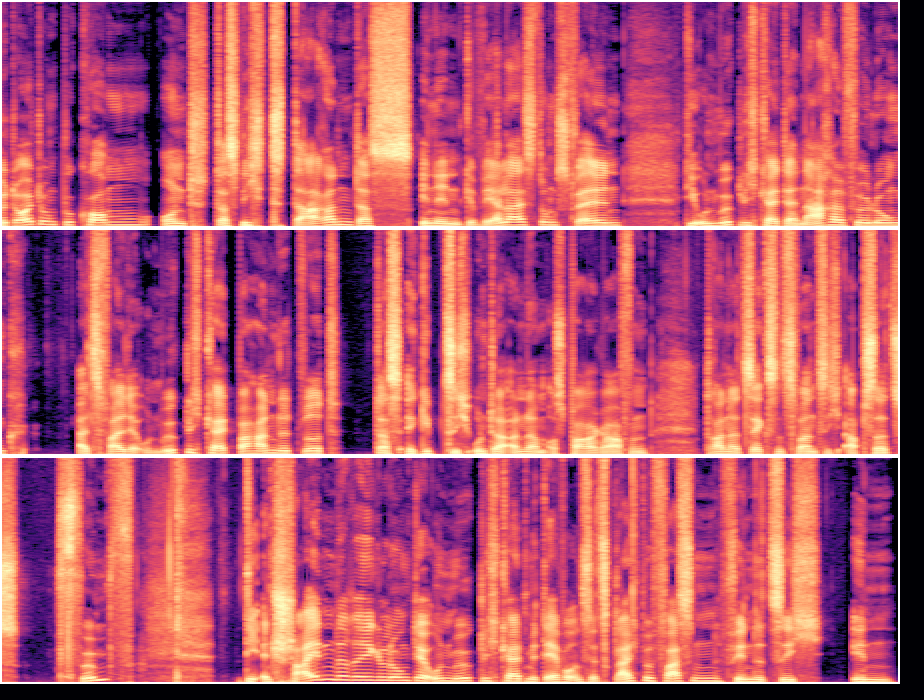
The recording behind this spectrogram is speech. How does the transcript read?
Bedeutung bekommen und das liegt daran, dass in den Gewährleistungsfällen die Unmöglichkeit der Nacherfüllung als Fall der Unmöglichkeit behandelt wird. Das ergibt sich unter anderem aus Paragraphen 326 Absatz 5. Die entscheidende Regelung der Unmöglichkeit, mit der wir uns jetzt gleich befassen, findet sich in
